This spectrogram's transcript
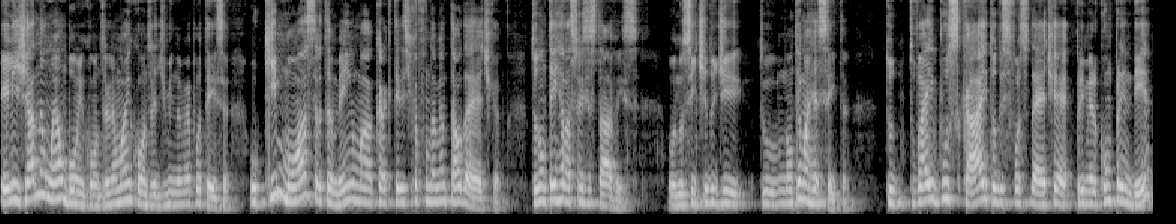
ele já não é um bom encontro, ele é um mau encontro, ele diminui minha potência. O que mostra também uma característica fundamental da ética. Tu não tem relações estáveis, ou no sentido de tu não tem uma receita. Tu, tu vai buscar, e todo esforço da ética é, primeiro, compreender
